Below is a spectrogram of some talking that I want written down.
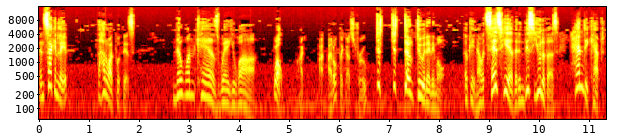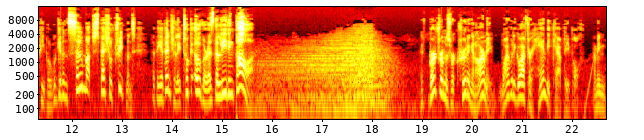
And secondly, how do I put this? No one cares where you are. Well, I, I, I don't think that's true. Just just don't do it anymore. Okay, now it says here that in this universe, handicapped people were given so much special treatment that they eventually took over as the leading power. Bertram is recruiting an army, why would he go after handicapped people? I mean,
